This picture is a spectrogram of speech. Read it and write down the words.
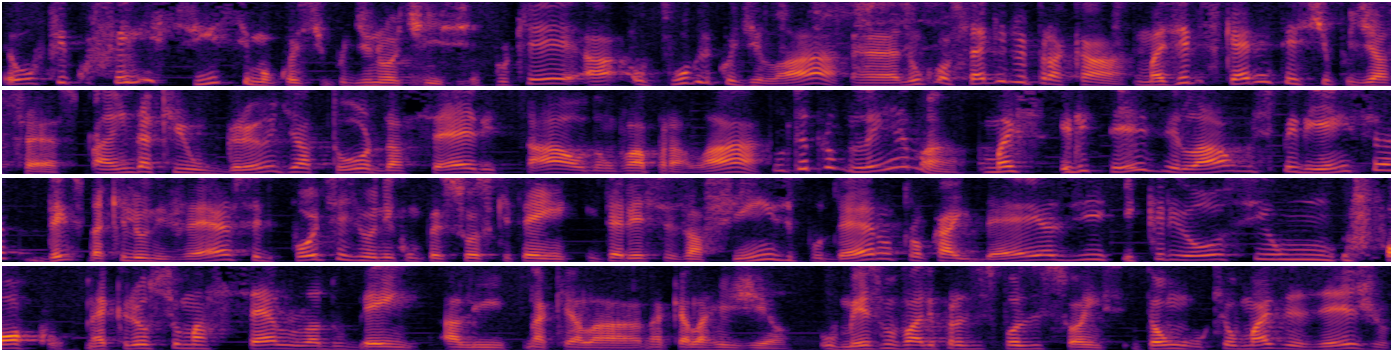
Eu fico felicíssimo com esse tipo de notícia, porque a, o público de lá é, não consegue vir para cá, mas eles querem ter esse tipo de acesso. Ainda que o grande ator da série tal não vá para lá, não tem problema. Mas ele teve lá uma experiência dentro daquele universo, ele pôde se reunir com pessoas que têm interesses afins e puderam trocar ideias e, e criou-se um, um, foco, né? Criou-se uma célula do bem ali naquela, naquela região. O mesmo vale para as exposições. Então, o que eu mais desejo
